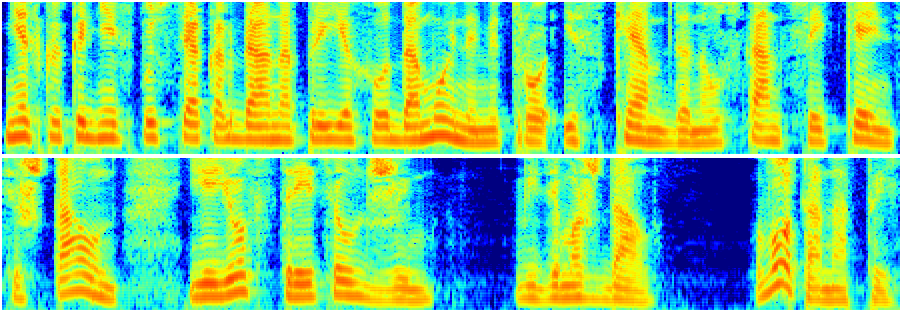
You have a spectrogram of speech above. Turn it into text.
Несколько дней спустя, когда она приехала домой на метро из Кемдена у станции Кентиштаун, ее встретил Джим. Видимо, ждал. «Вот она ты!»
